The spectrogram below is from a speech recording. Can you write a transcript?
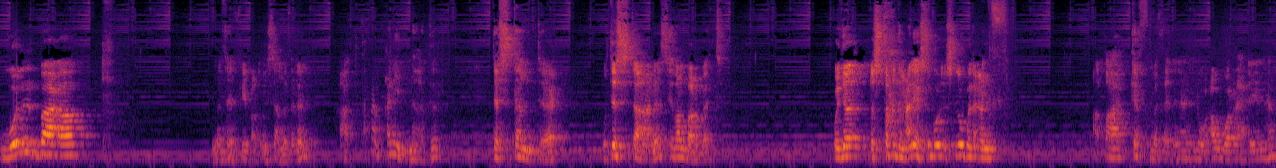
والبعض مثلا في بعض النساء مثلا طبعا قليل نادر تستمتع وتستانس إذا انضربت. وإذا استخدم عليها اسلوب العنف. أعطاها كف مثلا وعور عينها.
